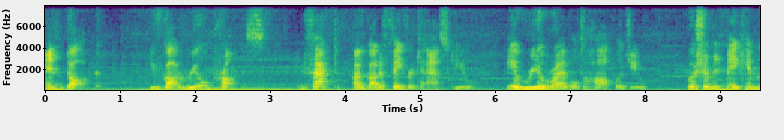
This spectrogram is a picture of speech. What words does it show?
And Doc, you've got real promise. In fact, I've got a favor to ask you. Be a real rival to Hop, would you? Push him and make him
